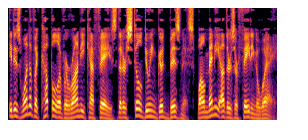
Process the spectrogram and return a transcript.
It is one of a couple of Irani cafés that are still doing good business, while many others are fading away.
